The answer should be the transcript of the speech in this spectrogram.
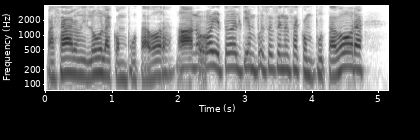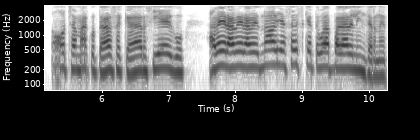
pasaron y luego la computadora. No, no, oye, todo el tiempo estás en esa computadora no, chamaco, te vas a quedar ciego. A ver, a ver, a ver. No, ya sabes que te voy a pagar el internet.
